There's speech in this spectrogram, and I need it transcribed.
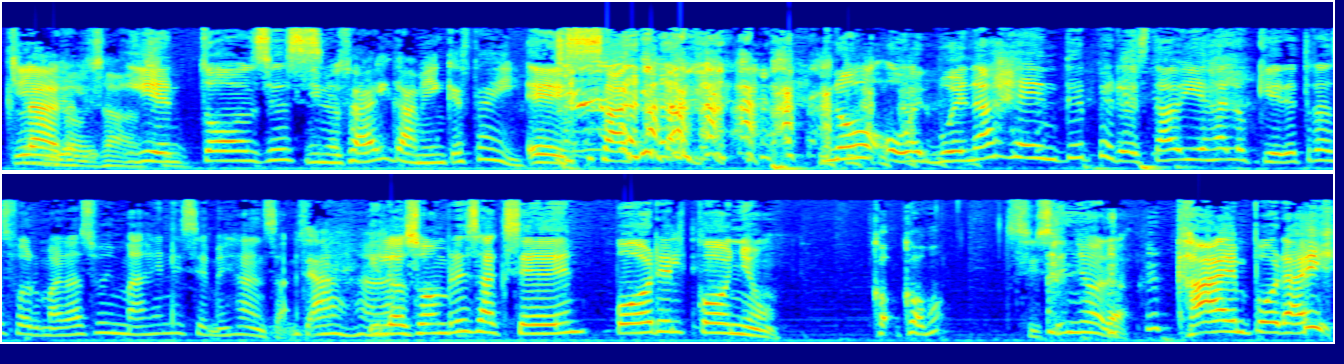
Claro. Idealizada, Y sí. entonces... Y no sabe el gamín que está ahí. Exactamente. No, o el buena gente, pero esta vieja lo quiere transformar a su imagen y semejanza. Ajá. Y los hombres acceden por el coño. Co- ¿Cómo? Sí, señora. Caen por ahí.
